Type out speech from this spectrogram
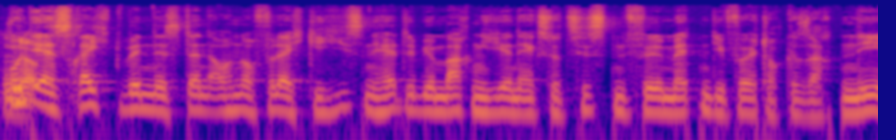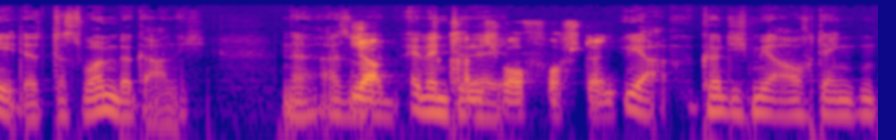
Und Ja. erst recht, wenn es dann auch noch vielleicht gehießen hätte, wir machen hier einen Exorzistenfilm, hätten die vielleicht auch gesagt, nee, das, das wollen wir gar nicht. Ne? Also Ja, eventuell. kann ich mir auch vorstellen. Ja, könnte ich mir auch denken.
